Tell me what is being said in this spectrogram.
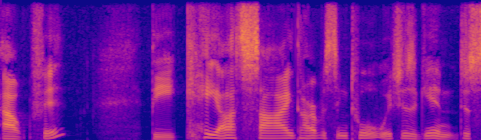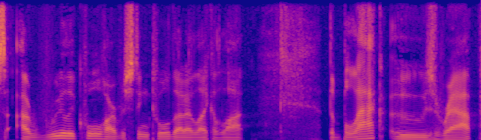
outfit, the Chaos Scythe harvesting tool, which is again just a really cool harvesting tool that I like a lot. The Black Ooze wrap,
